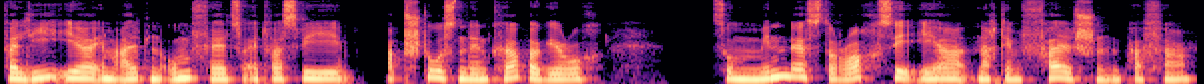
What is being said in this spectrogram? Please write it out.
verlieh ihr im alten Umfeld so etwas wie abstoßenden Körpergeruch, zumindest roch sie eher nach dem falschen Parfum.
